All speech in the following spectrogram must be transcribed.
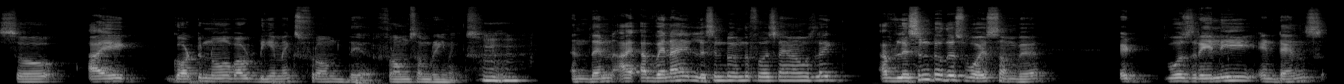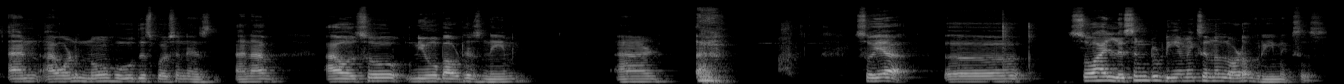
So I got to know about DMX from there, from some remix. Mm-hmm. And then I uh, when I listened to him the first time, I was like, I've listened to this voice somewhere. It was really intense, and I want to know who this person is. And I've I also knew about his name, and so yeah. Uh, so I listened to DMX in a lot of remixes.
